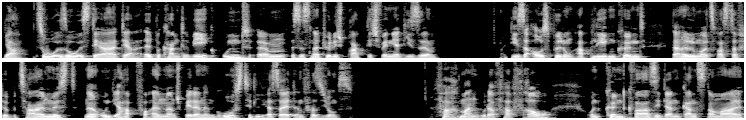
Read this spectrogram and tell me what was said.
Ja, so, so ist der, der altbekannte Weg und ähm, es ist natürlich praktisch, wenn ihr diese, diese Ausbildung ablegen könnt, da nicht mal was dafür bezahlen müsst, ne? Und ihr habt vor allem dann später einen Berufstitel, ihr seid dann Versicherungsfachmann oder Fachfrau und könnt quasi dann ganz normal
